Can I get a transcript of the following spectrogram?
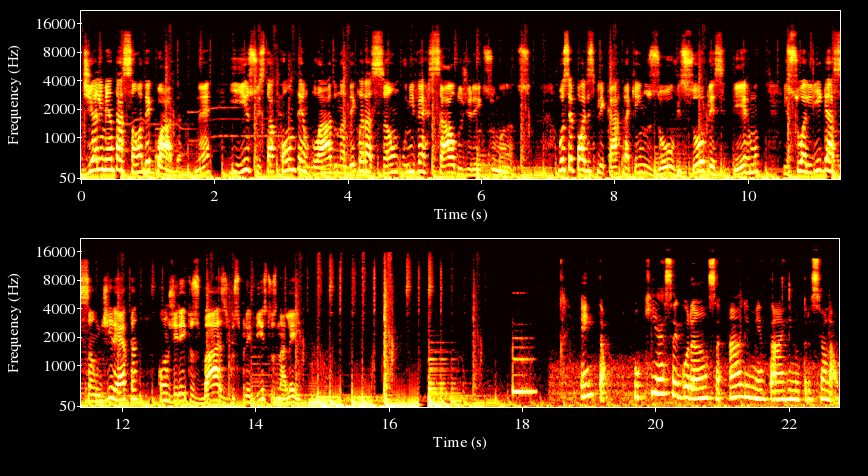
de alimentação adequada, né? E isso está contemplado na Declaração Universal dos Direitos Humanos. Você pode explicar para quem nos ouve sobre esse termo e sua ligação direta com os direitos básicos previstos na lei? Então, o que é segurança alimentar e nutricional?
